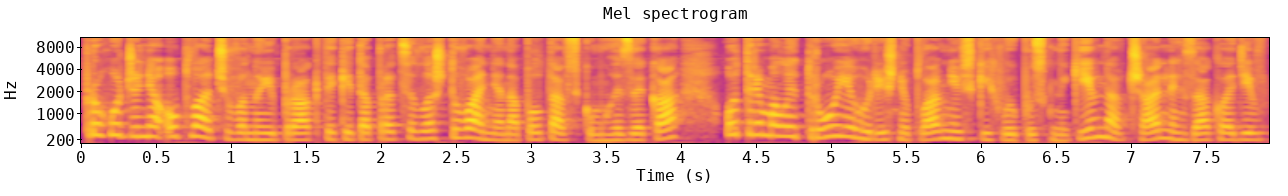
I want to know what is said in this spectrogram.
проходження оплачуваної практики та працевлаштування на Полтавському ГЗК отримали троє горішньоплавнівських випускників навчальних закладів.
